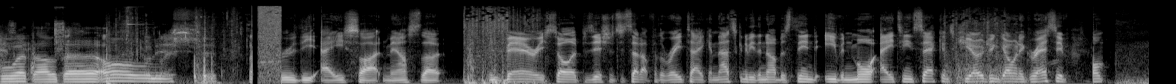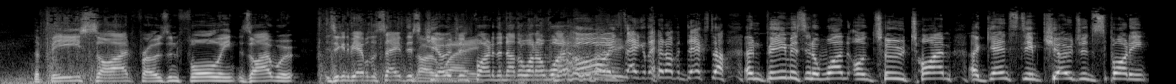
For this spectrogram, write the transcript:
good out there. Holy shit. Through the A site mouse though. In very solid positions to set up for the retake, and that's going to be the numbers thinned even more. 18 seconds, Kyojin going aggressive. The B side, Frozen falling. Zywoo, is he going to be able to save this? No Kyojin finding another one on one. No oh, way. he's taking the head off of Dexter, and Bymas in a one on two. Time against him. Kyojin spotting.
